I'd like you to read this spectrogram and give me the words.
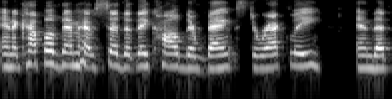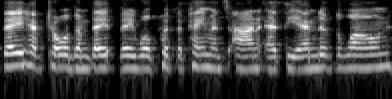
And a couple of them have said that they called their banks directly and that they have told them they, they will put the payments on at the end of the loan.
